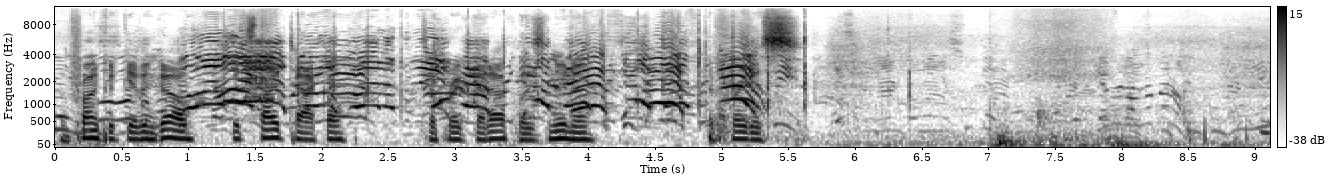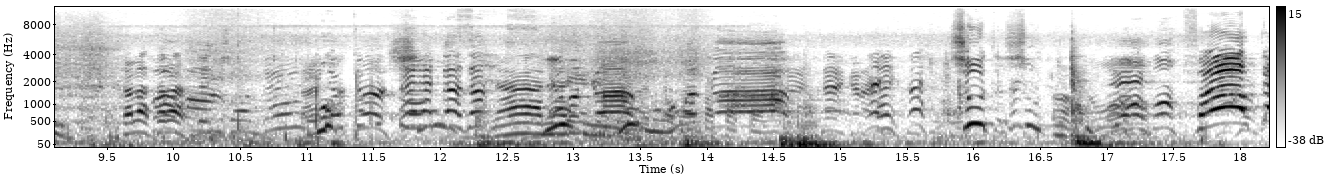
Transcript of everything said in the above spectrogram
In front, good give and go. Good slide tackle. To break that up was Nuno de Freitas. Chuta, chuta. Falta!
